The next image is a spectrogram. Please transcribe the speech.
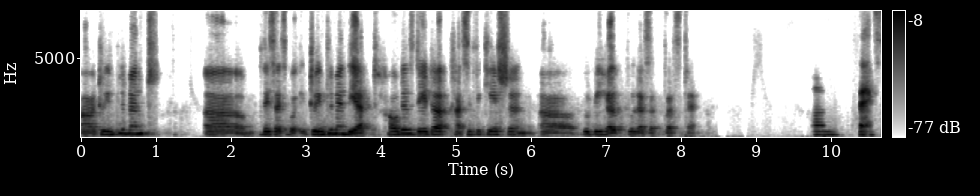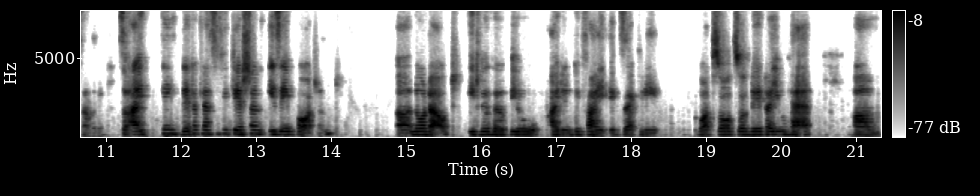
uh, to implement uh, this, suppose, to implement the act. How does data classification uh, would be helpful as a first step? Um, thanks, Nandini. So I think data classification is important uh, no doubt it will help you identify exactly what sorts of data you have. Um,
